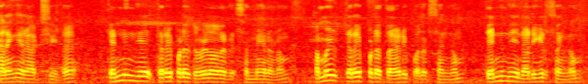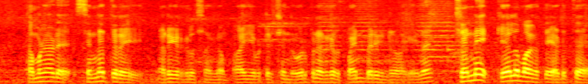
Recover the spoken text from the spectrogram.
கலைஞர் ஆட்சியில் தென்னிந்திய திரைப்பட தொழிலாளர் சம்மேளனம் தமிழ் திரைப்பட தயாரிப்பாளர் சங்கம் தென்னிந்திய நடிகர் சங்கம் தமிழ்நாடு சின்னத்திரை நடிகர்கள் சங்கம் ஆகியவற்றைச் சேர்ந்த உறுப்பினர்கள் பயன்பெறுகின்ற வகையில் சென்னை கேலமாகத்தை அடுத்த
